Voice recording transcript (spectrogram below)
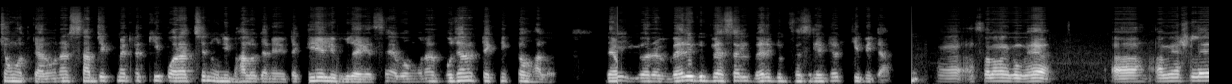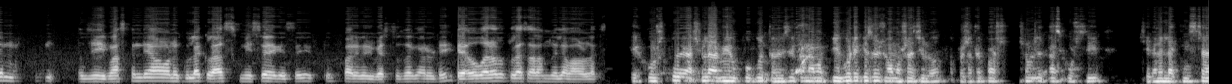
চমৎকার। ওনার সাবজেক্ট ম্যাটার কি পড়াচ্ছেন উনি ভালো জানেন এটা ক্লিয়ারলি বোঝা গেছে এবং ওনার বোঝানোর টেকনিকটাও ভালো। You are a very good vessel very good facilitator keep it up আসসালামু আলাইকুম ভাইয়া। আহ, আমি আসলে জি মাঝখান দিয়ে আমার অনেকগুলা ক্লাস মিস হয়ে গেছে একটু পারিবারিক ব্যস্ততার কারণে। ওভারঅল ক্লাস আলহামদুলিল্লাহ ভালো লাগছে। এই কোর্স করে আসলে আমি উপকৃত হয়েছি কারণ আমার পিভটে কিছু সমস্যা ছিল। আপনার সাথে পার্সোনালি কাজ করছি, সেখানে ল্যাকিংসটা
